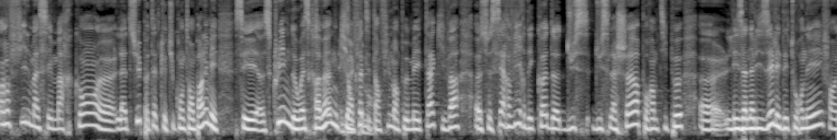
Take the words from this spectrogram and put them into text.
un film assez marquant là-dessus, peut-être que tu comptes en parler, mais c'est Scream de Wes Craven, qui en fait est un film un peu méta qui va se servir des codes du, du, slasher pour un petit peu les analyser, les détourner. Enfin,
